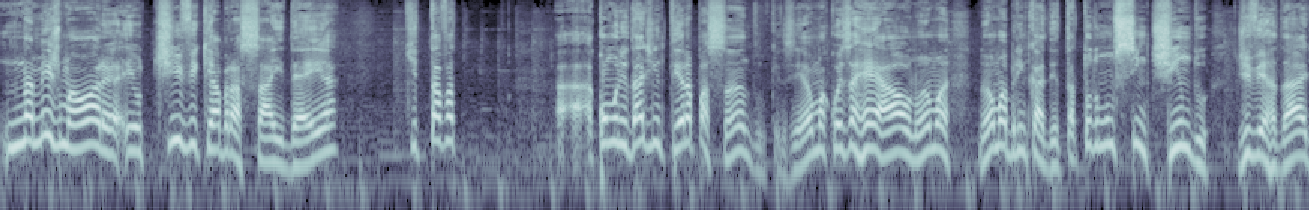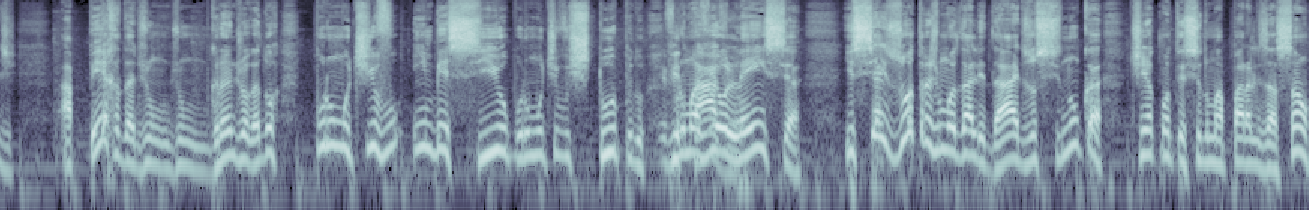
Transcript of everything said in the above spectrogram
na mesma hora eu tive que abraçar a ideia que tava a, a, comunidade inteira passando. Quer dizer, é uma coisa real, não é uma, não é uma brincadeira. Tá todo mundo sentindo de verdade a perda de um, de um grande jogador por um motivo imbecil, por um motivo estúpido, Evitável. por uma violência. E se as outras modalidades, ou se nunca tinha acontecido uma paralisação,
